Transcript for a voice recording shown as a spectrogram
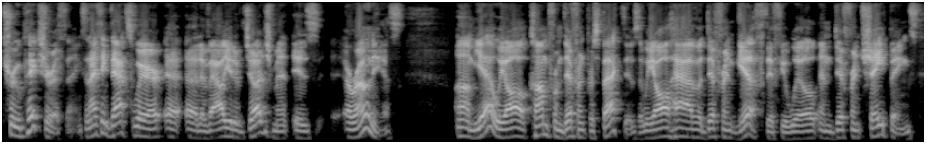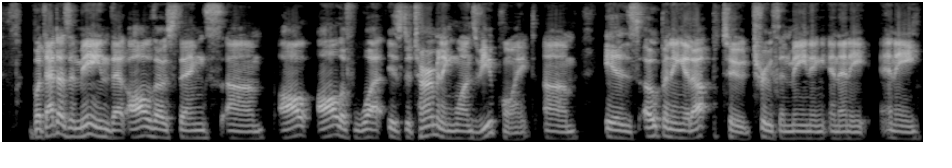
true picture of things. And I think that's where a, an evaluative judgment is erroneous. Um, yeah, we all come from different perspectives, and we all have a different gift, if you will, and different shapings. But that doesn't mean that all those things, um, all all of what is determining one's viewpoint, um, is opening it up to truth and meaning in any any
